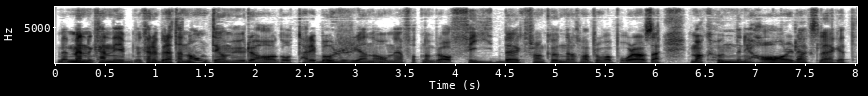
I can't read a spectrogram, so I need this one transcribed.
Men, men, kan, ni, kan du berätta någonting om hur det har gått här i början och om ni har fått någon bra feedback från kunderna som har provat på det och så här, hur många kunder ni har i dagsläget?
